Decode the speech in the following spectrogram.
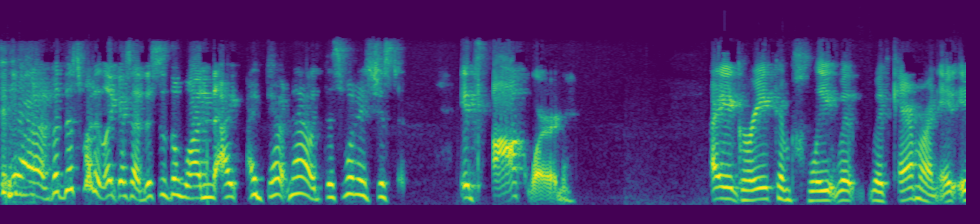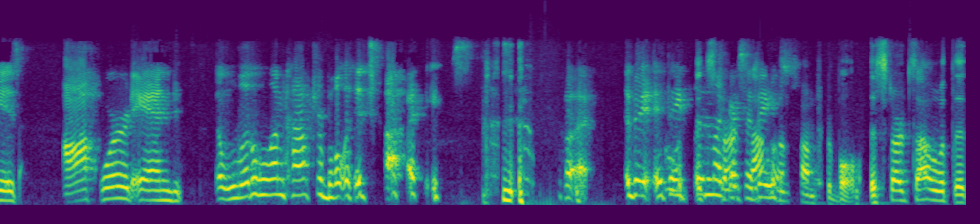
yeah, but this one, like I said, this is the one I, I don't know. This one is just it's awkward. I agree complete with with Cameron. It is awkward and a little uncomfortable at times. but they, they, it like I starts said, out they, uncomfortable. It starts out with the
